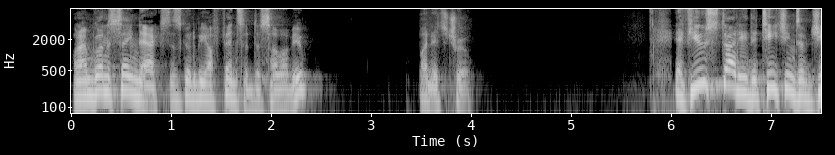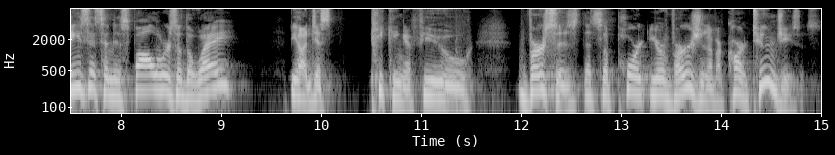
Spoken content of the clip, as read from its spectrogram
What I'm going to say next is going to be offensive to some of you, but it's true. If you study the teachings of Jesus and his followers of the way, beyond just picking a few verses that support your version of a cartoon Jesus,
